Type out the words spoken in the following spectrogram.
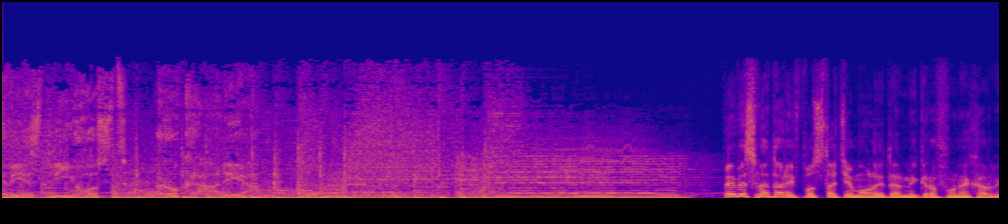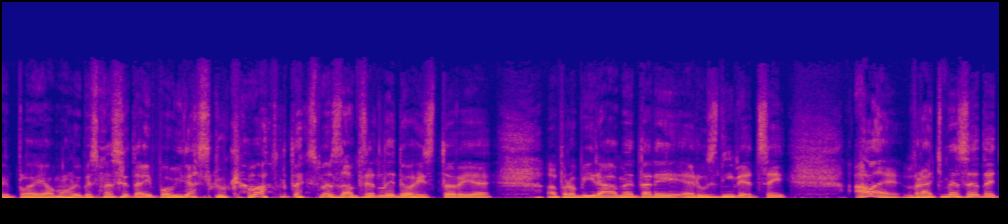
Hvězdný host Rock Rádia. My bychom tady v podstatě mohli ten mikrofon nechat vyplay a mohli bychom si tady povídat s klukama, protože jsme zabředli do historie a probíráme tady různé věci. Ale vraťme se teď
